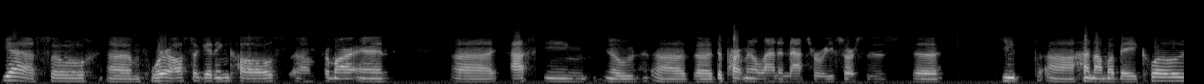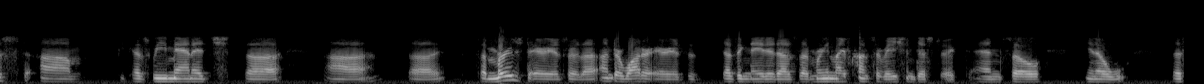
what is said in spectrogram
Yeah, so um, we're also getting calls um, from our end uh, asking, you know, uh, the Department of Land and Natural Resources to keep uh, Hanauma Bay closed um, because we manage the, uh, the submerged areas or the underwater areas is designated as the Marine Life Conservation District, and so, you know, the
